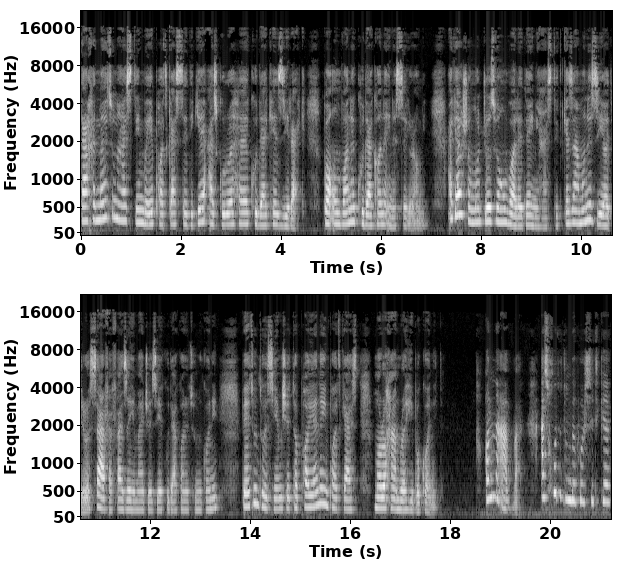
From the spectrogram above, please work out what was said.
در خدمتتون هستیم با یه پادکست دیگه از گروه کودک زیرک با عنوان کودکان اینستاگرامی. اگر شما جزو اون والدینی هستید که زمان زیادی رو صرف فضای مجازی کودکانتون می‌کنید بهتون توصیه میشه تا پایان این پادکست ما رو همراهی بکنید. قانون اول. از خودتون بپرسید که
